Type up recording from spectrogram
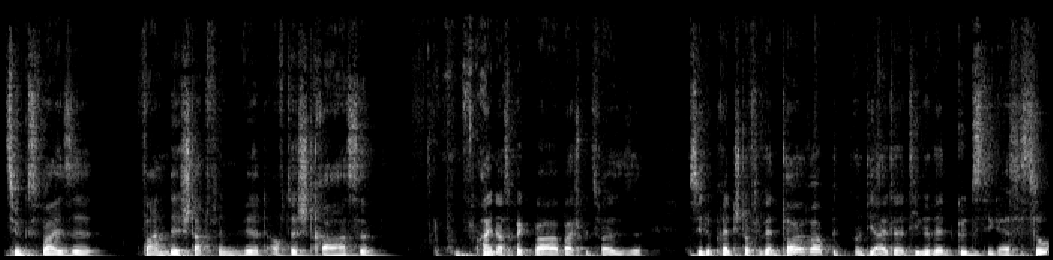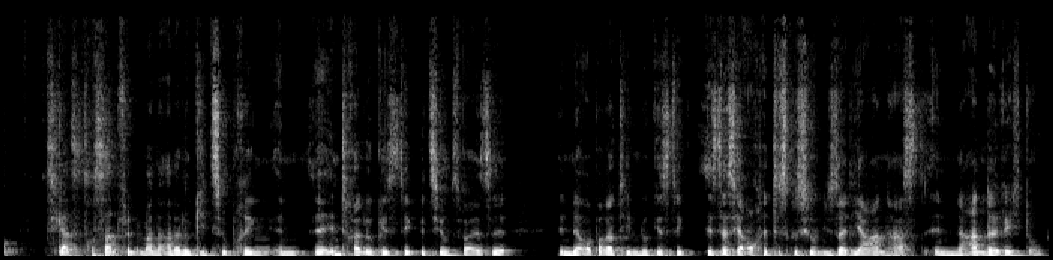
bzw. Wandel stattfinden wird auf der Straße. Ein Aspekt war beispielsweise, fossile Brennstoffe werden teurer und die Alternative werden günstiger. Es ist so, was ich ganz interessant finde, um eine Analogie zu bringen, in der Intralogistik beziehungsweise in der operativen Logistik ist das ja auch eine Diskussion, die du seit Jahren hast, in eine andere Richtung.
